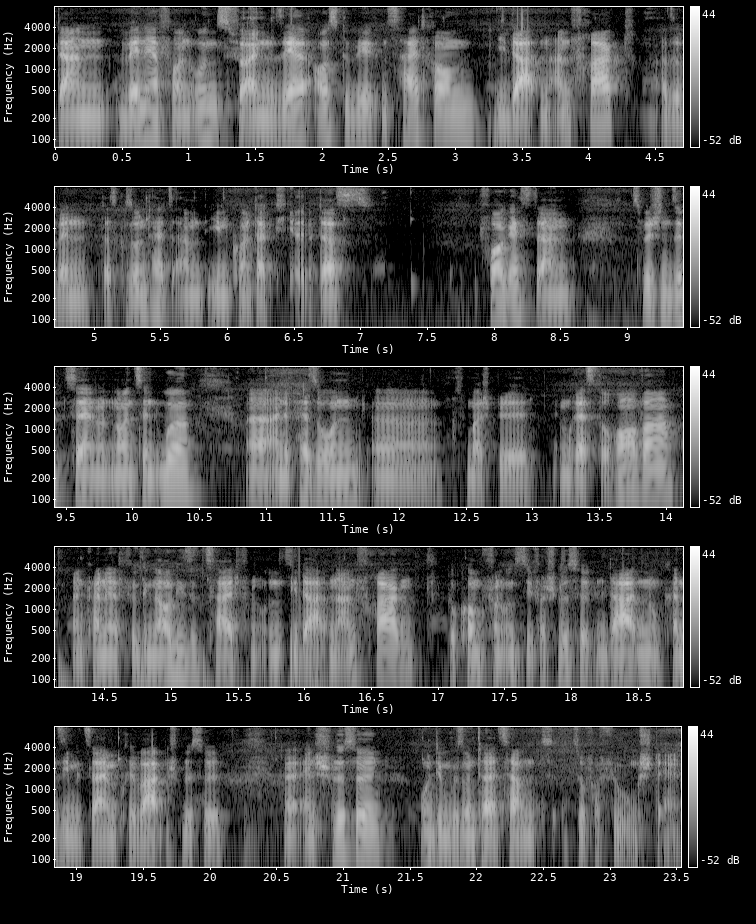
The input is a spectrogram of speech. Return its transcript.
dann, wenn er von uns für einen sehr ausgewählten Zeitraum die Daten anfragt, also wenn das Gesundheitsamt ihn kontaktiert, dass vorgestern zwischen 17 und 19 Uhr eine Person äh, zum Beispiel im Restaurant war, dann kann er für genau diese Zeit von uns die Daten anfragen, bekommt von uns die verschlüsselten Daten und kann sie mit seinem privaten Schlüssel äh, entschlüsseln und dem Gesundheitsamt zur Verfügung stellen.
